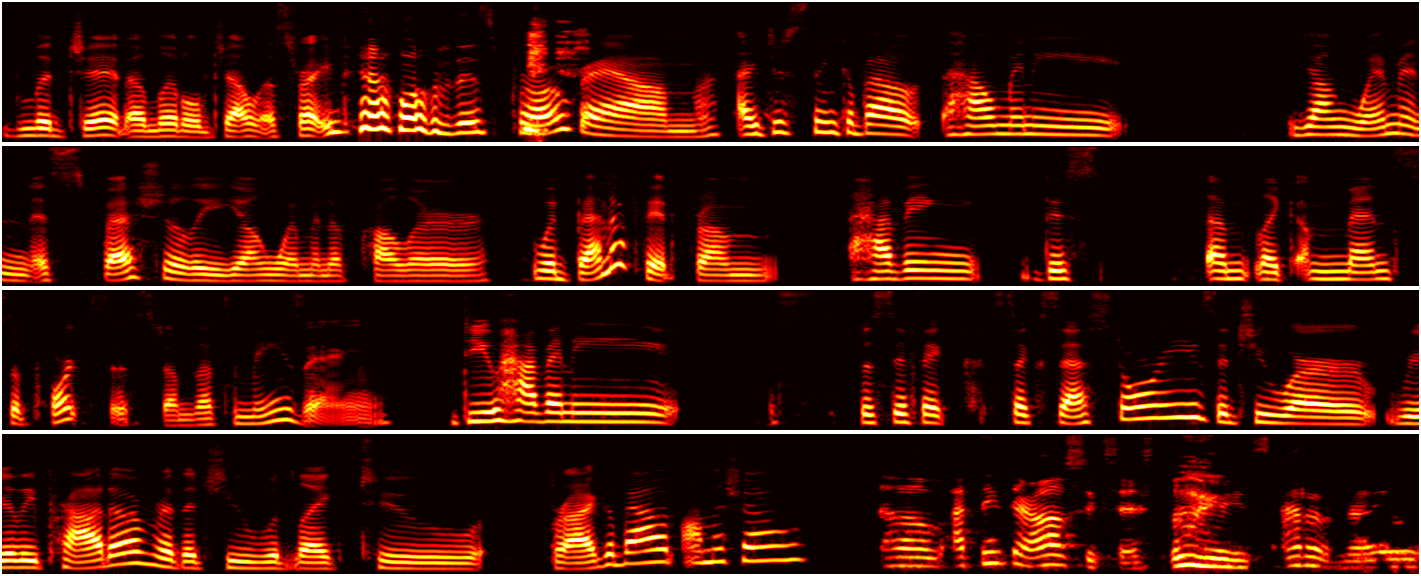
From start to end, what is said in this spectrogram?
legit a little jealous right now of this program. I just think about how many young women, especially young women of color, would benefit from having this um, like immense support system. That's amazing. Do you have any specific success stories that you are really proud of or that you would like to brag about on the show? Um, I think they're all success stories. I don't know.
